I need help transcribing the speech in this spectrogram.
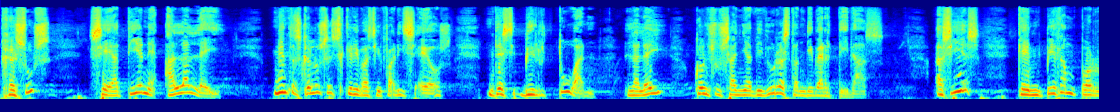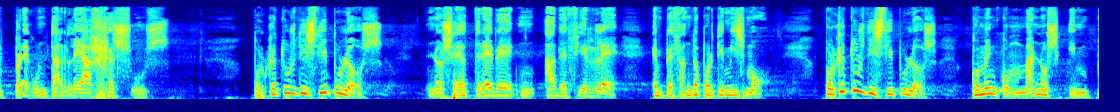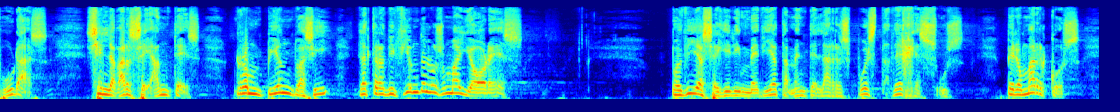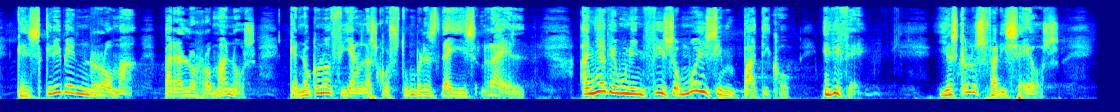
Jesús se atiene a la ley, mientras que los escribas y fariseos desvirtúan la ley con sus añadiduras tan divertidas. Así es que empiezan por preguntarle a Jesús, ¿por qué tus discípulos no se atreven a decirle, empezando por ti mismo, ¿por qué tus discípulos comen con manos impuras, sin lavarse antes, rompiendo así la tradición de los mayores. Podía seguir inmediatamente la respuesta de Jesús, pero Marcos, que escribe en Roma para los romanos que no conocían las costumbres de Israel, añade un inciso muy simpático y dice, y es que los fariseos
